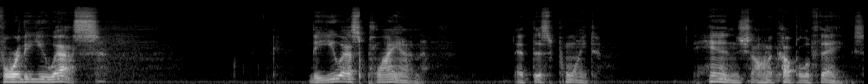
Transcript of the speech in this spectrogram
For the U.S. The U.S. plan at this point hinged on a couple of things.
